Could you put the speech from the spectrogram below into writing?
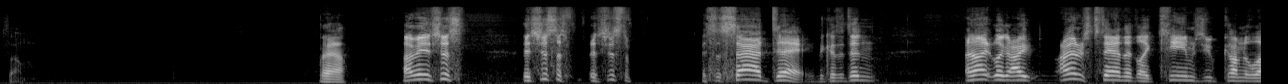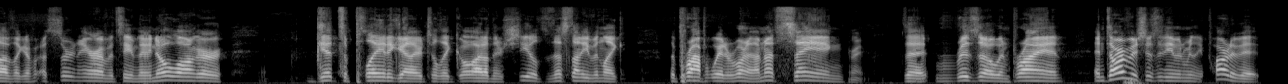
So Yeah, I mean it's just it's just a it's just a it's a sad day because it didn't. And I like I I understand that like teams you come to love like a, a certain era of a team they no longer get to play together until they go out on their shields. And that's not even like the proper way to run it. I'm not saying Right. that Rizzo and Bryant and Darvish isn't even really part of it,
